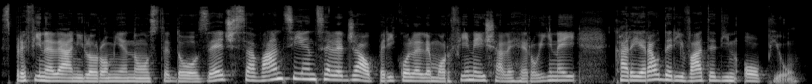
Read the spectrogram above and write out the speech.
Spre finele anilor 1920, savanții înțelegeau pericolele morfinei și ale heroinei care erau derivate din opiu.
